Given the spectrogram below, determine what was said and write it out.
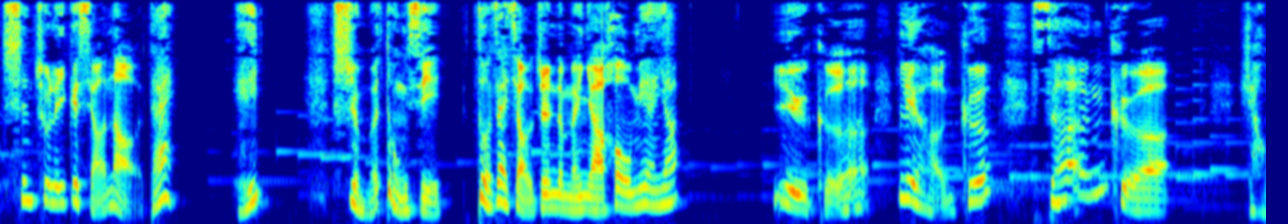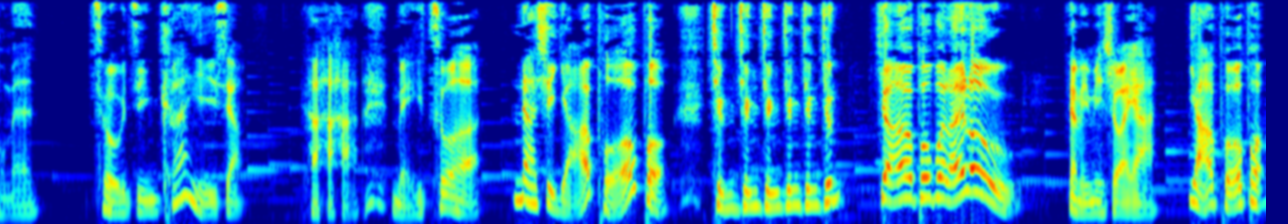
伸出了一个小脑袋。诶，什么东西躲在小珍的门牙后面呀？一颗，两颗，三颗，让我们凑近看一下。哈哈哈，没错。那是牙婆婆，铿铿铿铿铿铿，牙婆婆来喽！那明明说呀，牙婆婆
